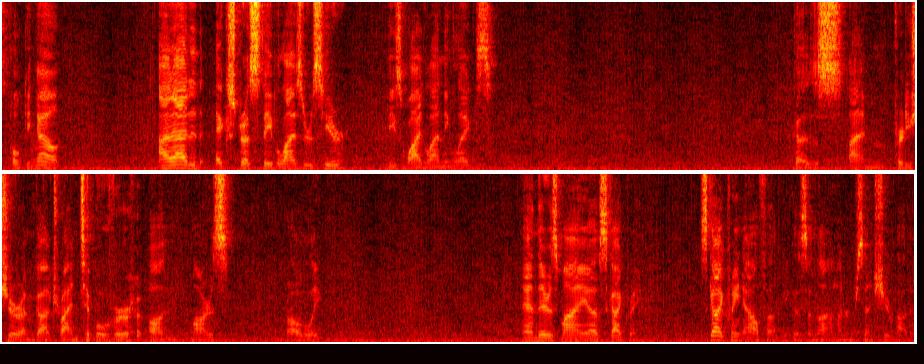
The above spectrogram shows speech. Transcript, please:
poking out I added extra stabilizers here, these wide landing legs. Because I'm pretty sure I'm gonna try and tip over on Mars, probably. And there's my uh, Sky Crane. Sky Crane Alpha, because I'm not 100% sure about it.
